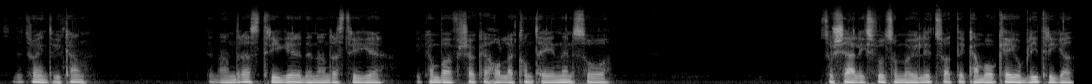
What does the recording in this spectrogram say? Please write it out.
Så det tror jag inte vi kan. Den andras trigger, den andras trigger. Vi kan bara försöka hålla containern så, så kärleksfull som möjligt så att det kan vara okej okay att bli triggad.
